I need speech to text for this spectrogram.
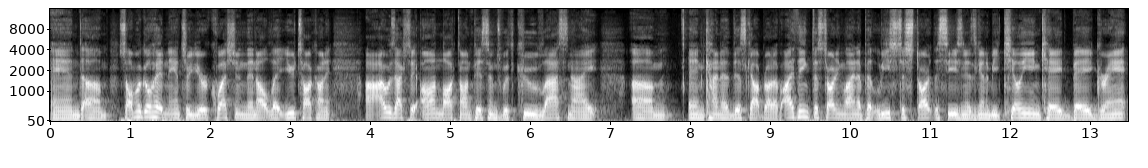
And um, so I'm gonna go ahead and answer your question, then I'll let you talk on it. I was actually on Locked On Pistons with Koo last night. Um, and kind of this got brought up. I think the starting lineup, at least to start the season, is going to be Killian, Cade, Bey, Grant,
